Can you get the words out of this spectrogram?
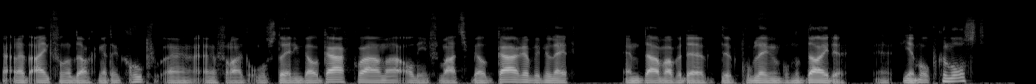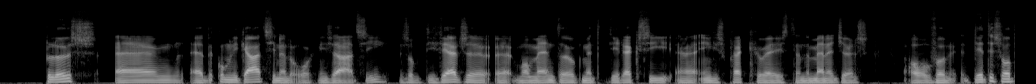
Aan het eind van de dag met een groep uh, vanuit ondersteuning bij elkaar kwamen, al die informatie bij elkaar hebben gelegd. En daar waar we de, de problemen konden duiden, die hebben opgelost. Plus uh, de communicatie naar de organisatie. Dus op diverse uh, momenten ook met de directie in gesprek geweest en de managers over dit is wat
